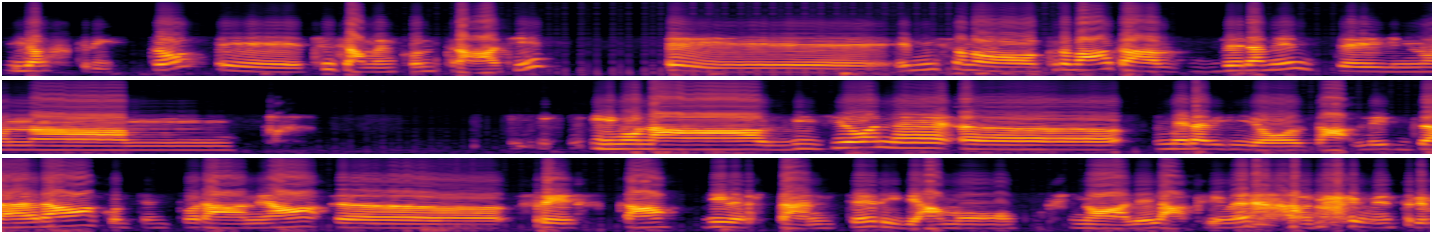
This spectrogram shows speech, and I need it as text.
Gli ho scritto e ci siamo incontrati e, e mi sono trovata veramente in una, in una visione eh, meravigliosa, leggera, contemporanea, eh, fresca, divertente, ridiamo fino alle lacrime anche mentre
